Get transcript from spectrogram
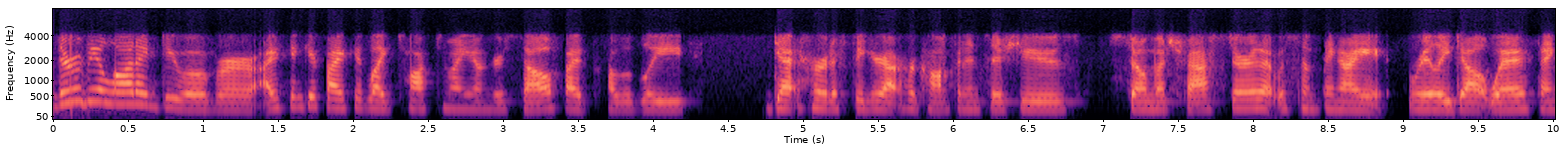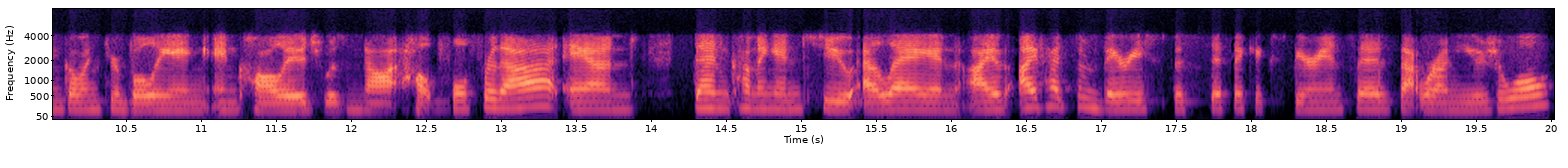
there would be a lot I'd do over. I think if I could like talk to my younger self, I'd probably get her to figure out her confidence issues so much faster. That was something I really dealt with, and going through bullying in college was not helpful for that. And then coming into LA, and I've I've had some very specific experiences that were unusual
